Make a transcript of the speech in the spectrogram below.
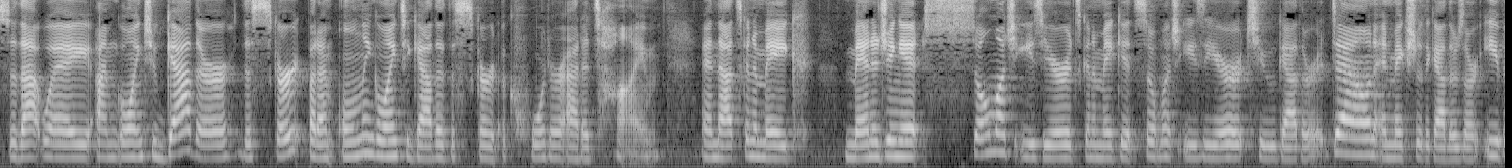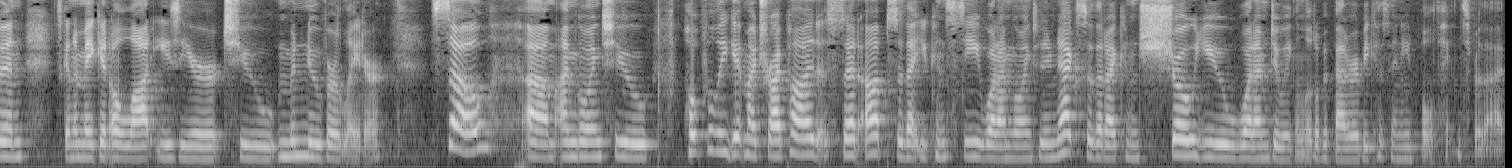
So that way I'm going to gather the skirt, but I'm only going to gather the skirt a quarter at a time. And that's gonna make managing it so much easier. It's gonna make it so much easier to gather it down and make sure the gathers are even. It's gonna make it a lot easier to maneuver later. So um, I'm going to hopefully get my tripod set up so that you can see what I'm going to do next so that I can show you what I'm doing a little bit better because I need both hands for that.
